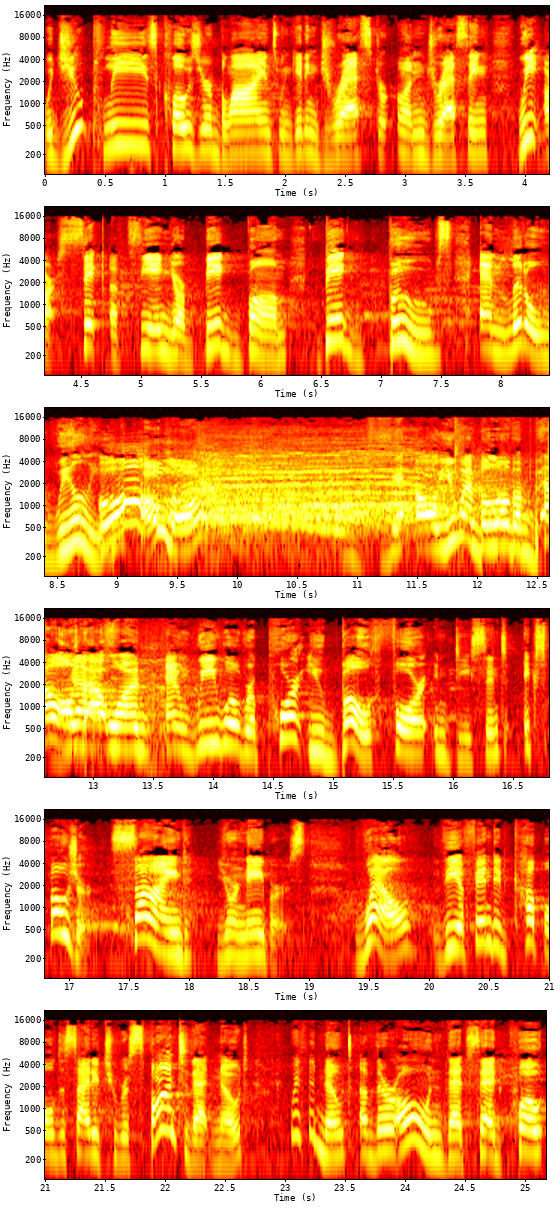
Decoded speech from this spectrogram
would you please close your blinds when getting dressed or undressing? We are sick of seeing your big bum, big boobs, and little Willie. Oh, oh, Lord. Yeah, Oh, you went below the belt on Yes. that one. And we will report you both for indecent exposure. Signed, your neighbors. Well, the offended couple decided to respond to that note with a note of their own that said, quote,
